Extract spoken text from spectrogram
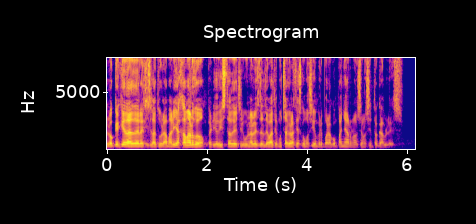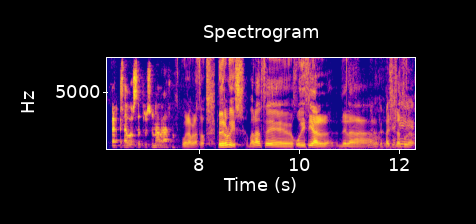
lo que queda de legislatura. María Jamardo, periodista de Tribunales del Debate, muchas gracias como siempre por acompañarnos en Los Intocables. Gracias a vosotros, un abrazo. Un abrazo. Pedro Luis, balance judicial de la legislatura.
